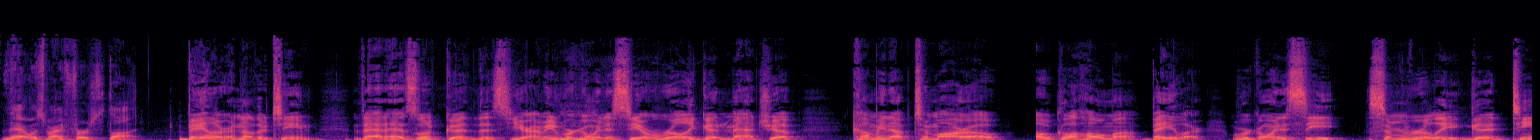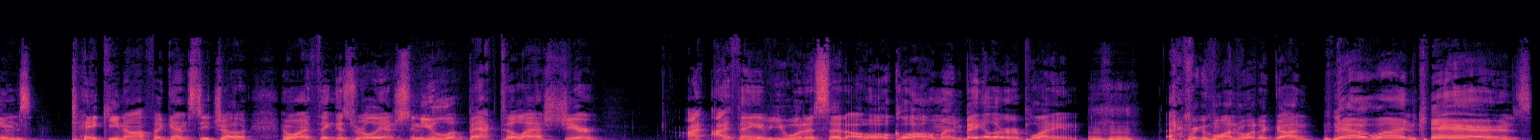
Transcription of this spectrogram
That was my first thought. Baylor, another team that has looked good this year. I mean, we're mm-hmm. going to see a really good matchup coming up tomorrow Oklahoma, Baylor. We're going to see some really good teams taking off against each other. And what I think is really interesting, you look back to last year, I, I think if you would have said, oh, Oklahoma and Baylor are playing, mm-hmm. everyone would have gone, no one cares.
